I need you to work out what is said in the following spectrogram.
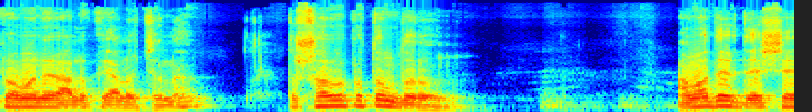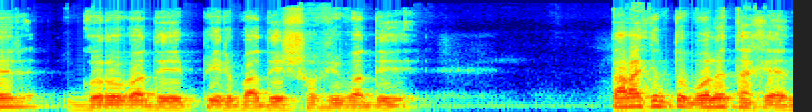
প্রমাণের আলোকে আলোচনা। তো সর্বপ্রথম ধরুন, আমাদের দেশের গুরুবাদী, পীরবাদী, সফিবাদী, তারা কিন্তু বলে থাকেন,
